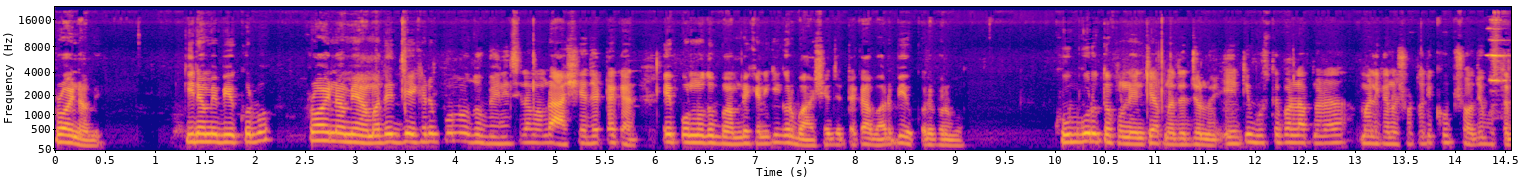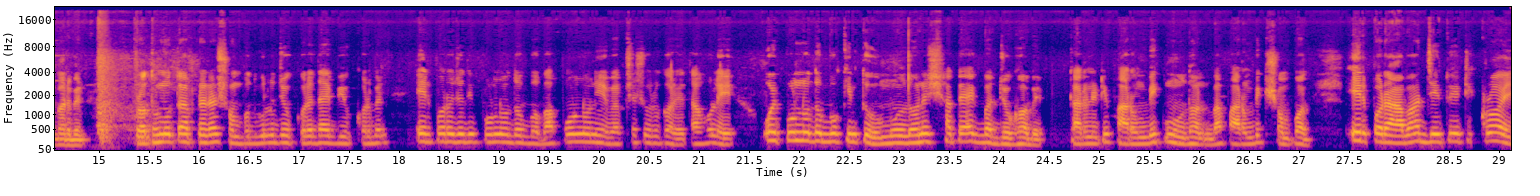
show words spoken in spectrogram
ক্রয় নামে। কি নামে বিয়োগ করব? ক্রয় নামে আমাদের যে এখানে পণ্য দ্রব্য এনেছিলাম আমরা আশি হাজার টাকার এই পণ্যদ্রব্য আমরা এখানে কি করব? আশি হাজার টাকা আবার বিয়োগ করে ফেলব। খুব গুরুত্বপূর্ণ এন্ট্রি আপনাদের জন্য। এন্ট্রি বুঝতে পারলে আপনারা মালিকানা শর্তটি খুব সহজে বুঝতে পারবেন। প্রথমত আপনারা সম্পদগুলো যোগ করে দেয় বিয়োগ করবেন। এরপরে যদি পণ্যদ্রব্য বা পণ্য নিয়ে ব্যবসা শুরু করে, তাহলে ওই পণ্যদ্রব্য কিন্তু মূলধনের সাথে একবার যোগ হবে। কারণ এটি প্রারম্ভিক মূলধন বা প্রারম্ভিক সম্পদ। এরপরে আবার যেহেতু এটি ক্রয়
